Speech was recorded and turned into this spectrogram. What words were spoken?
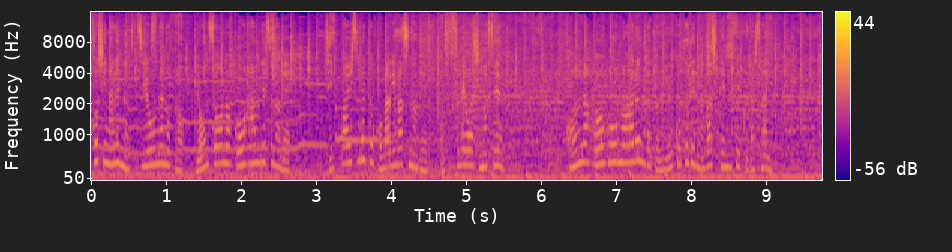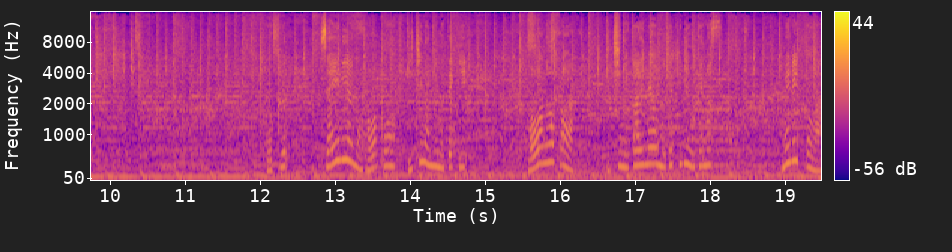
少し慣れが必要なのと4層の後半ですので、失敗すると困りますのでおすすめはしません。こんな方法もあるんだということで流してみてください。6清流の方向1の2無敵モーンオファー12回目を無敵で受けます。メリットは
